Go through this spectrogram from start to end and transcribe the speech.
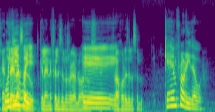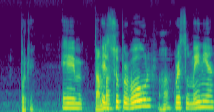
gente Oye, de la salud, que la NFL se los regaló a los Eh, eh, trabajadores de la salud. ¿Qué en Florida, güey? ¿Por qué? Tampa. el Super Bowl, Ajá. WrestleMania.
